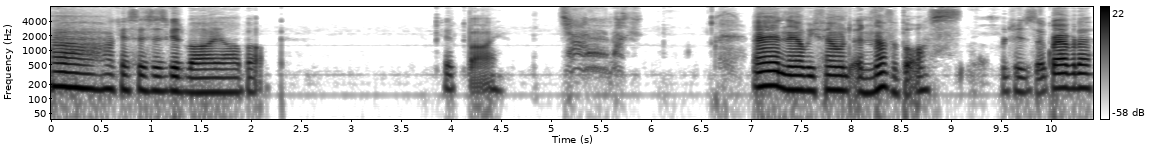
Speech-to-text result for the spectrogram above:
Ah, I guess this is goodbye, Arbok. Goodbye. And now we found another boss, which is a Graveler.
